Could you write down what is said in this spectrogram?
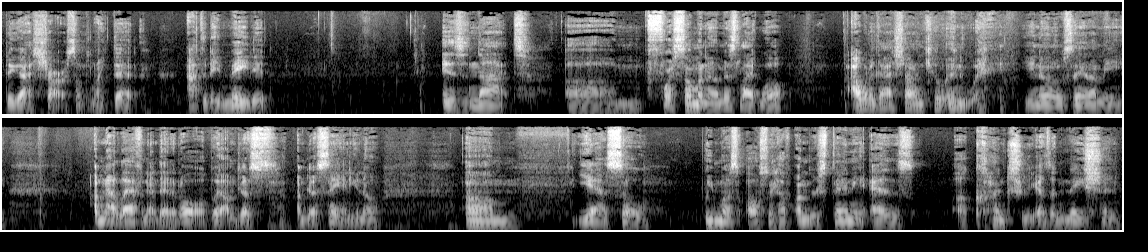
they got shot or something like that after they made it, is not um, for some of them. It's like, well, I would have got shot and killed anyway. you know what I'm saying? I mean, I'm not laughing at that at all, but I'm just I'm just saying, you know. Um, yeah, so we must also have understanding as a country, as a nation,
